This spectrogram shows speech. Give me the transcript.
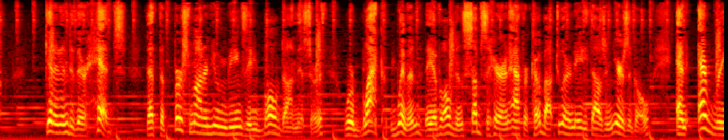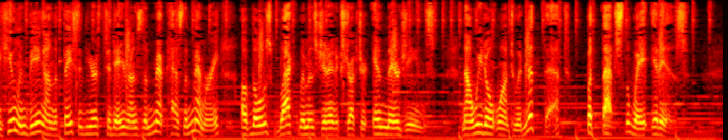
get it into their heads that the first modern human beings that evolved on this earth were black women. They evolved in sub-Saharan Africa about 280,000 years ago. And every human being on the face of the earth today runs the has the memory of those black women's genetic structure in their genes. Now, we don't want to admit that, but that's the way it is.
